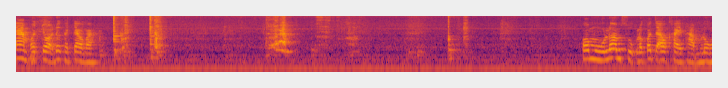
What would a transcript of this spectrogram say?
น้ำเอาเจาะด้วยข้าเจ้าว่ะพอหมูเริ่มสุกเราก็จะเอาไข่ผำลง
